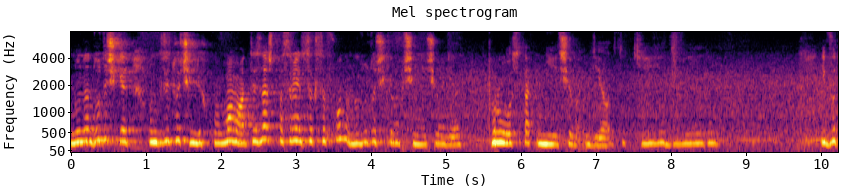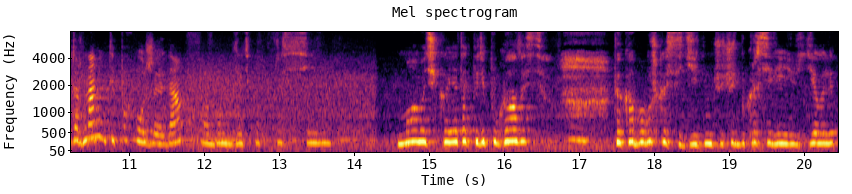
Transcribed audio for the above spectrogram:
Ну, на дудочке, он говорит, очень легко. Мама, а ты знаешь, по сравнению с саксофоном, на дудочке вообще нечего делать. Просто нечего делать. Такие двери. И вот орнаменты похожие, да? Обалдеть, как красиво. Мамочка, я так перепугалась. Такая бабушка сидит, ну чуть-чуть бы красивее ее сделали.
